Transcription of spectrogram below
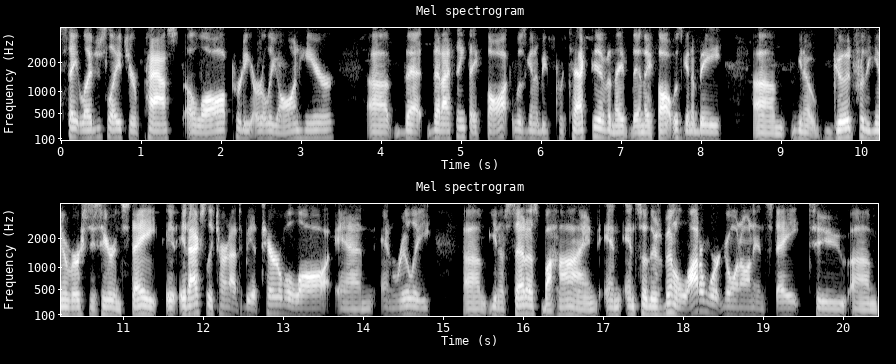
state legislature passed a law pretty early on here uh, that that I think they thought was going to be protective, and they and they thought was going to be um, you know good for the universities here in state. It, it actually turned out to be a terrible law, and and really um, you know set us behind. And and so there's been a lot of work going on in state to um,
